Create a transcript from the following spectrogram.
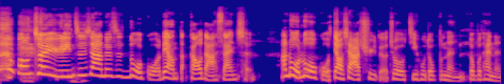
风吹雨淋之下，那是落果量高达三成。那、啊、如果落果掉下去的，就几乎都不能，都不太能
